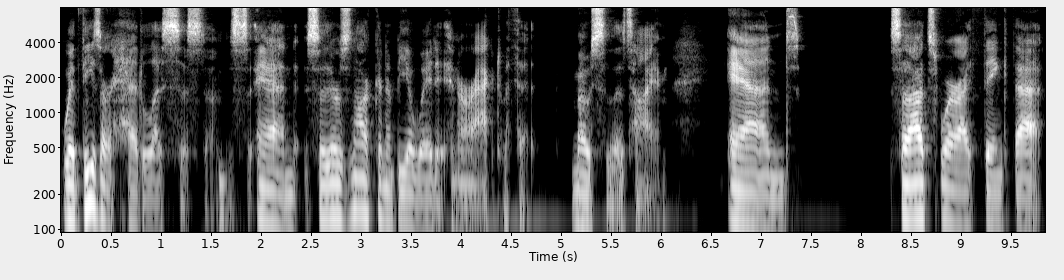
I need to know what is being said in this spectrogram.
with these are headless systems, and so there's not going to be a way to interact with it most of the time, and so that's where I think that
